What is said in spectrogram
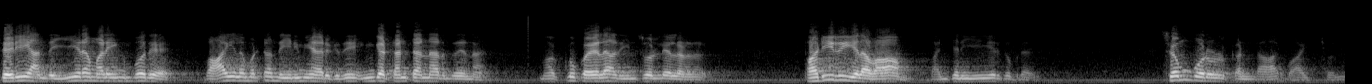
சரி அந்த ஈரம் அலைங்கும் போது வாயில மட்டும் அந்த இனிமையா இருக்குது. இங்க டன் டன்னா இருந்தது என்ன? மக்கு பயல அது இன்சொல்ல படிறு இலவாம். வஞ்சனையே இருக்கக்கூடாது செம்பொருள் கண்டார் வாய்ச்சொல்.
